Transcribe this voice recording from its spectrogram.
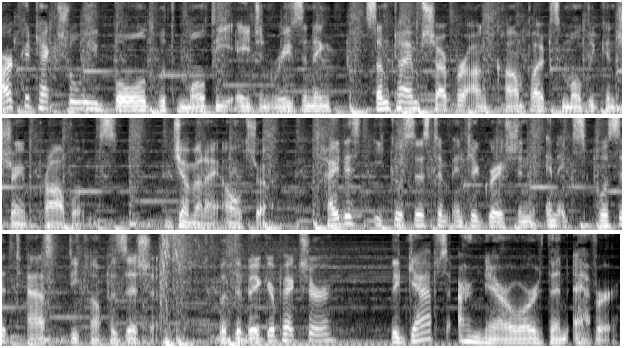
architecturally bold with multi-agent reasoning, sometimes sharper on complex multi-constraint problems. Gemini Ultra, tightest ecosystem integration and explicit task decomposition. But the bigger picture? The gaps are narrower than ever,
